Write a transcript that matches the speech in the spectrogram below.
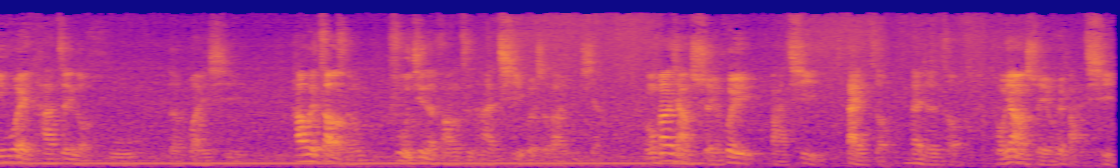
因为它这个湖的关系，它会造成附近的房子它的气会受到影响。我们刚刚讲水会把气带走，带着走，同样水也会把气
